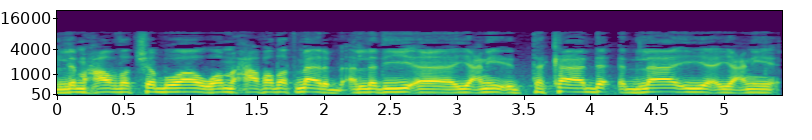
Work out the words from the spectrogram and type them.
لمحافظة شبوة ومحافظة مأرب الذي يعني تكاد لا يعني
